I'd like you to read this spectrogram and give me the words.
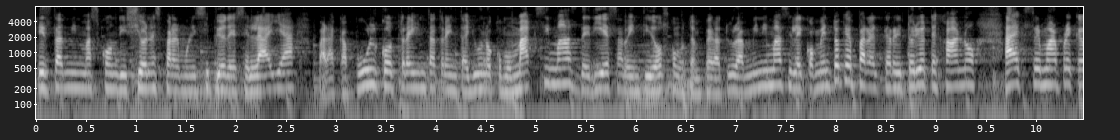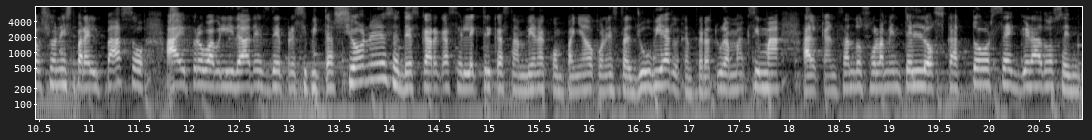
Estas mismas condiciones para el municipio de Celaya, para Acapulco, 30 a 31 como máximas, de 10 a 22 como temperatura mínimas. Y le comento que para el territorio tejano, a extremar precauciones para el paso, hay probabilidades de precipitaciones, descargas eléctricas también acompañado con estas lluvias, la temperatura máxima alcanzando solamente los 14 grados centígrados,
